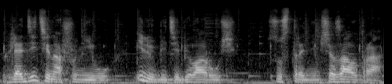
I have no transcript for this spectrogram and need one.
глядзіце нашу ніву і любіце Беларусь. Сустрэнемся заўтра.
